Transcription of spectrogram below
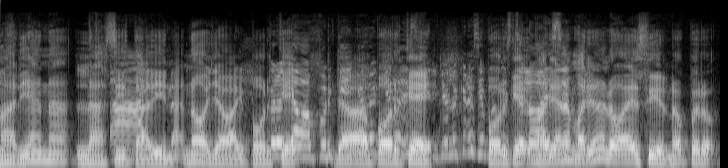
Mariana la citadina. No, ya va. ¿Y por qué? Ya va, ¿por qué? Ya va, ¿por qué? Yo lo decir porque, Mariana, Mariana lo va a decir, ¿no? Pero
